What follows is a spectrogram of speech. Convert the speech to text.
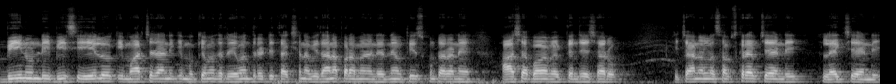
బి నుండి బీసీ ఏలోకి మార్చడానికి ముఖ్యమంత్రి రేవంత్ రెడ్డి తక్షణ విధానపరమైన నిర్ణయం తీసుకుంటారనే ఆశాభావం వ్యక్తం చేశారు ఈ ఛానల్ను సబ్స్క్రైబ్ చేయండి లైక్ చేయండి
